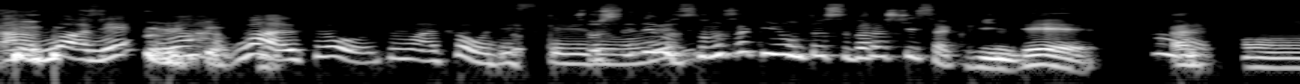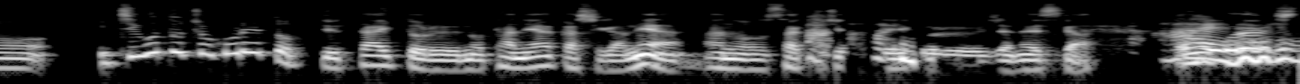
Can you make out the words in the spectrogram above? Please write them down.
あ、まあね。まあ、まあ、そう、まあ、そうですけれども、ね、そしてでも、その作品、本当に素晴らしい作品品で、はい、あの、いちごとチョコレートっていうタイトルの種明かしがね、あの、作中出てくるじゃないですか。はい、これは素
